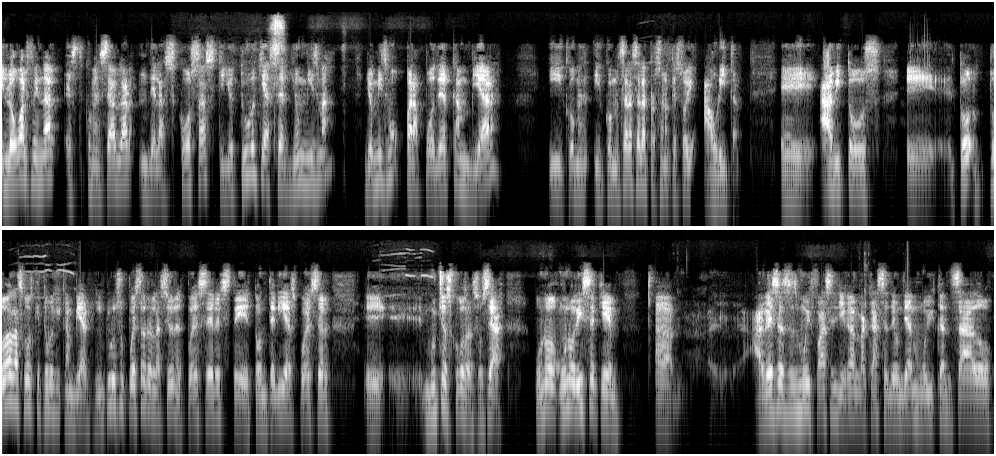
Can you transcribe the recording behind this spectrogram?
Y luego al final comencé a hablar de las cosas que yo tuve que hacer yo misma, yo mismo, para poder cambiar y, comenzar a ser la persona que soy ahorita. Eh, hábitos, eh, todas las cosas que tuve que cambiar, incluso puede ser relaciones, puede ser este, tonterías, puede ser eh, muchas cosas. O sea, uno, dice que ah, a veces es muy fácil llegar a la casa de un día muy cansado,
